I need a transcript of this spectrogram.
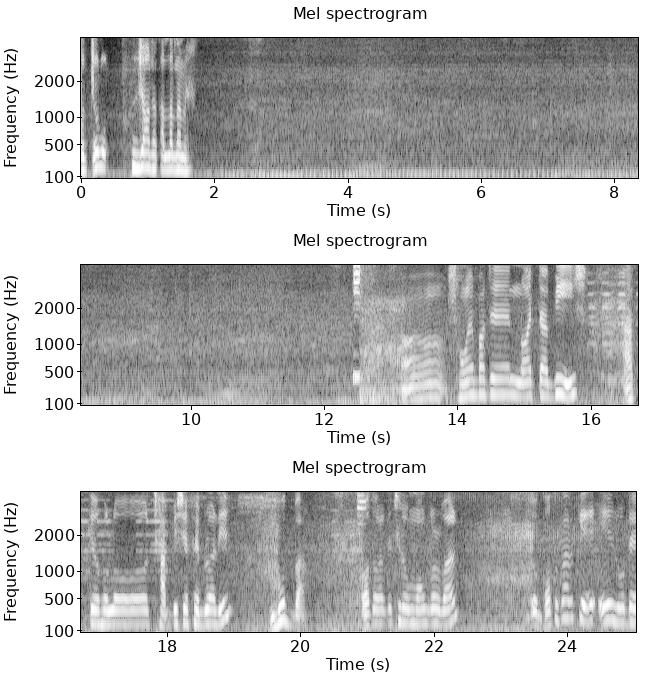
তো চলো, যা যাক আল্লাহর নামে। সময় বাজে নয়টা বিশ। আজকে হলো ছাব্বিশে ফেব্রুয়ারি, বুধবার। গতকালকে ছিল মঙ্গলবার। তো গতকালকে এই রোডে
